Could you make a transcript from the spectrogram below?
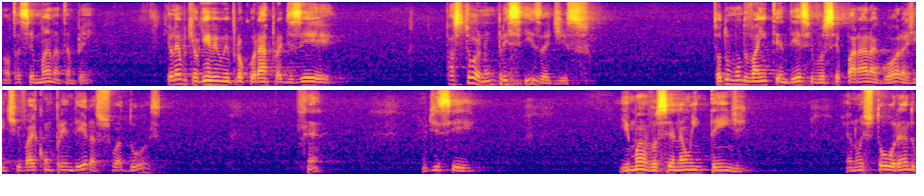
na outra semana também. Eu lembro que alguém veio me procurar para dizer: Pastor, não precisa disso. Todo mundo vai entender se você parar agora, a gente vai compreender a sua dor. Eu disse, irmã, você não entende. Eu não estou orando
